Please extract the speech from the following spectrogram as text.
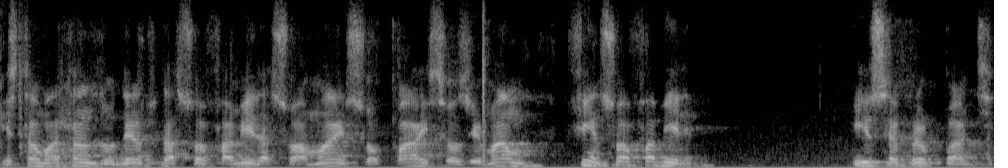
estão matando dentro da sua família sua mãe, seu pai, seus irmãos, enfim, sua família. Isso é preocupante.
